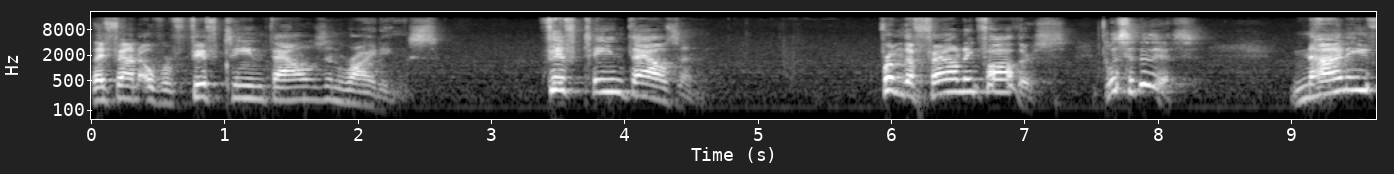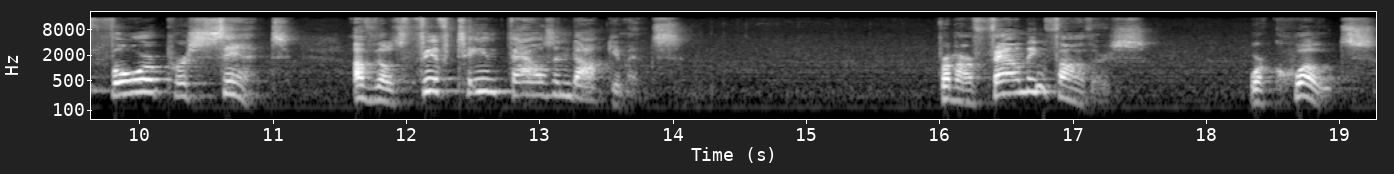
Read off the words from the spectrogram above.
They found over 15,000 writings. 15,000 from the founding fathers. Listen to this 94% of those 15,000 documents from our founding fathers were quotes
